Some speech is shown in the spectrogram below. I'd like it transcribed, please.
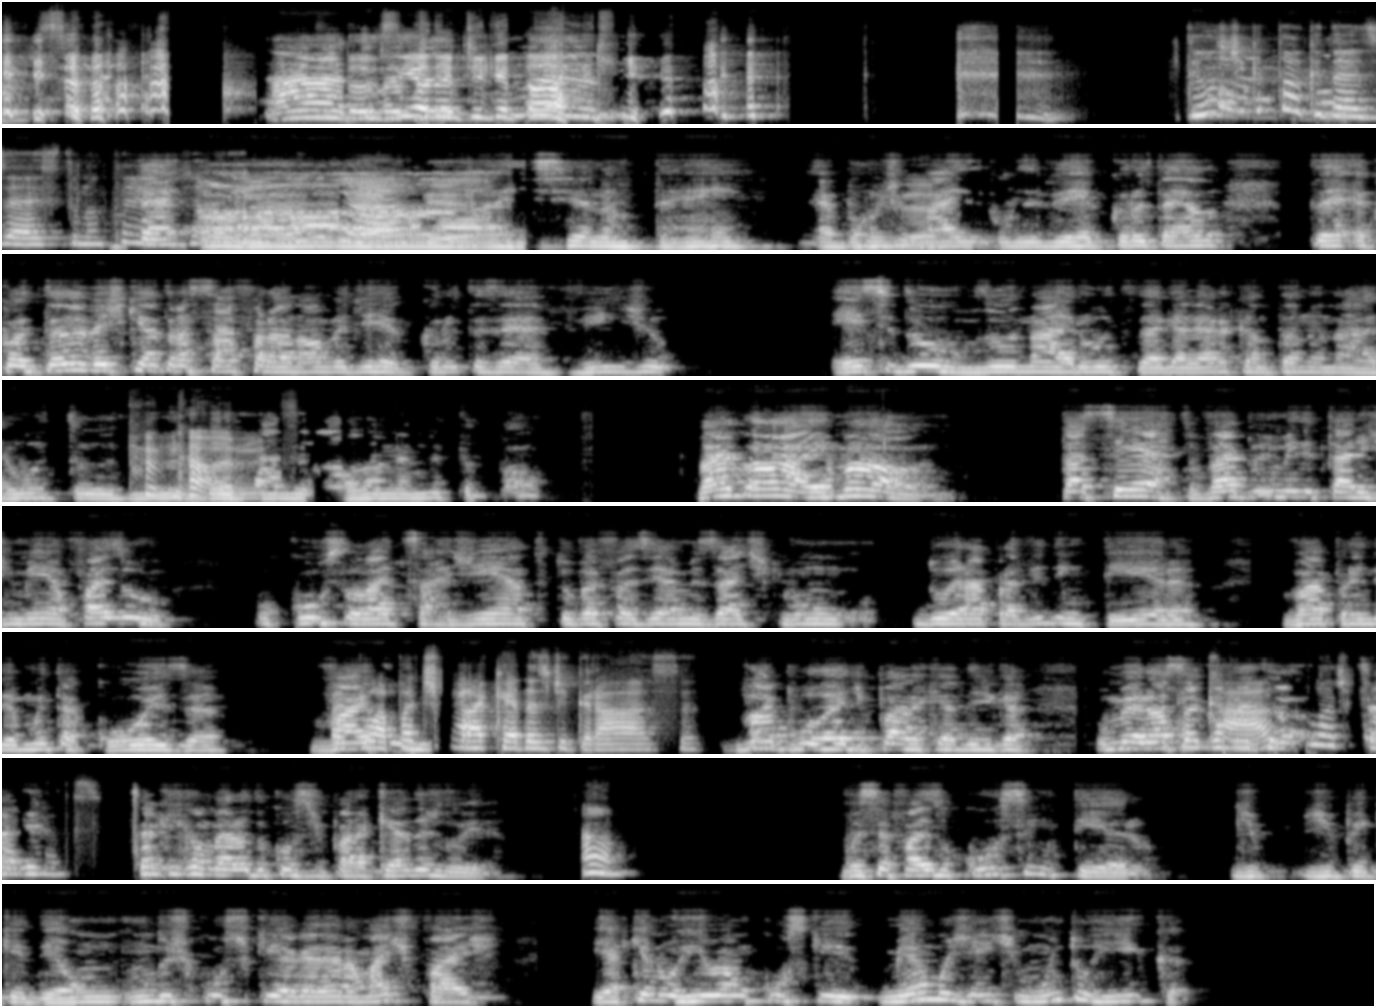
Ah, Dancinha do TikTok. Tem uns TikTok do exército, não tem? É. Já vi em algum lugar. Ah, se não tem. É bom demais, inclusive, recruta entra- é, Toda vez que entra a safra nova de recrutas é vídeo. Esse do, do Naruto, da galera cantando Naruto, Naruto. deitado na lama, é muito bom. Vai, ó, irmão, tá certo, vai para os militares mesmo, faz o, o curso lá de sargento, tu vai fazer amizades que vão durar para a vida inteira, vai aprender muita coisa, Vai vai, pular de paraquedas de graça. vai pular de paraquedas de gra- O melhor, É sabe como é que de sabe-. Sabe o que que é o melhor do curso de paraquedas, Luia? Ah, Você faz o curso inteiro de, de PQD. É um, um dos cursos que a galera mais faz. E aqui no Rio é um curso que, mesmo gente muito rica,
